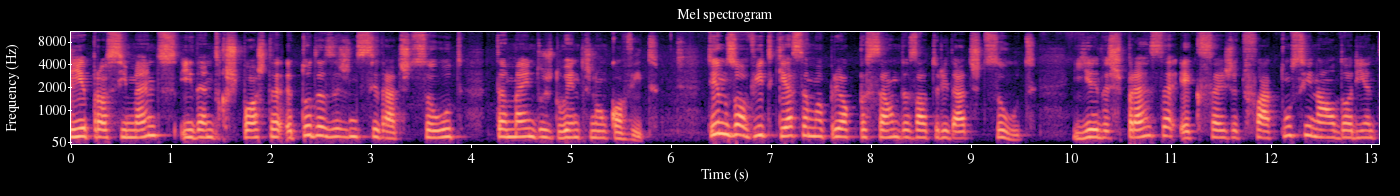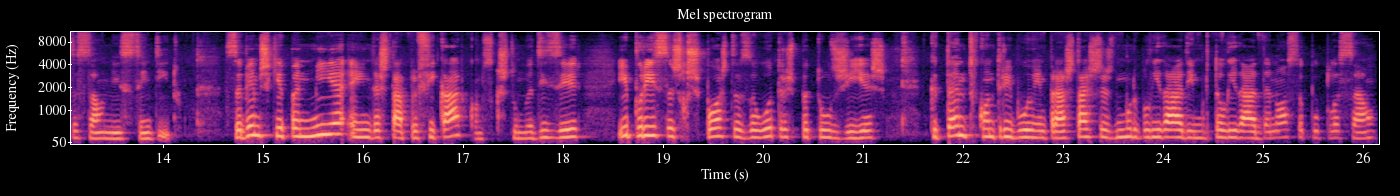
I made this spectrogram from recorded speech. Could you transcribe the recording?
reaproximando-se e dando resposta a todas as necessidades de saúde também dos doentes não Covid. Temos ouvido que essa é uma preocupação das autoridades de saúde e a esperança é que seja de facto um sinal de orientação nesse sentido. Sabemos que a pandemia ainda está para ficar, como se costuma dizer, e por isso as respostas a outras patologias que tanto contribuem para as taxas de morbilidade e mortalidade da nossa população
